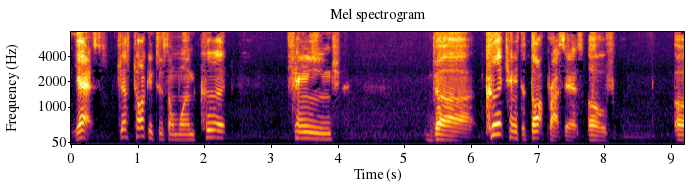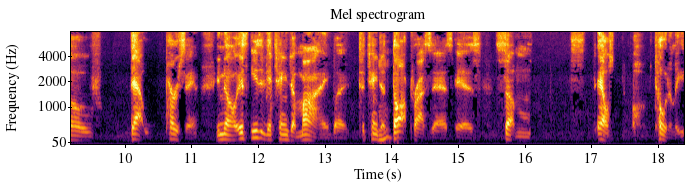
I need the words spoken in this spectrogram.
yes, just talking to someone could change the could change the thought process of of that person. You know, it's easy to change a mind, but to change a Mhm. thought process is something else oh, totally.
